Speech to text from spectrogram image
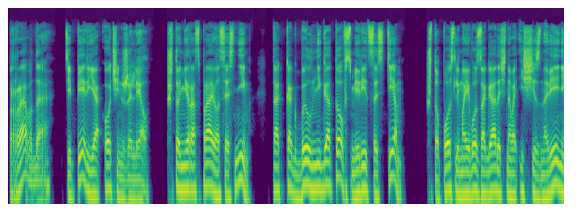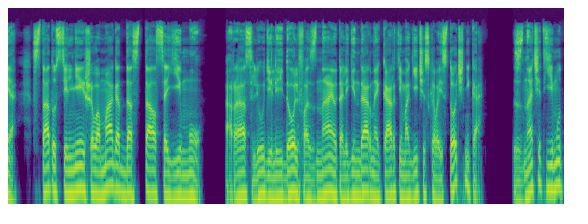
Правда, теперь я очень жалел, что не расправился с ним, так как был не готов смириться с тем, что после моего загадочного исчезновения статус сильнейшего мага достался ему. А раз люди Лейдольфа знают о легендарной карте магического источника, значит, ему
